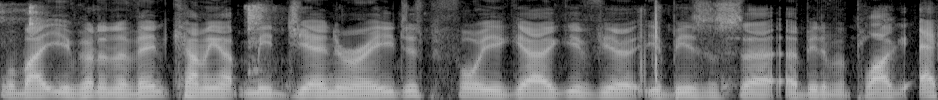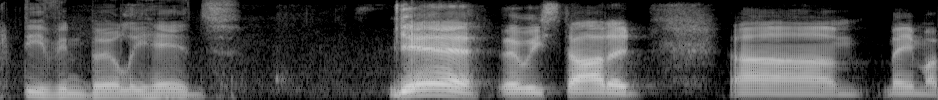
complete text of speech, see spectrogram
Well, mate, you've got an event coming up mid-January. Just before you go, give your, your business a, a bit of a plug. Active in Burleigh Heads. Yeah, we started, um, me and my,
